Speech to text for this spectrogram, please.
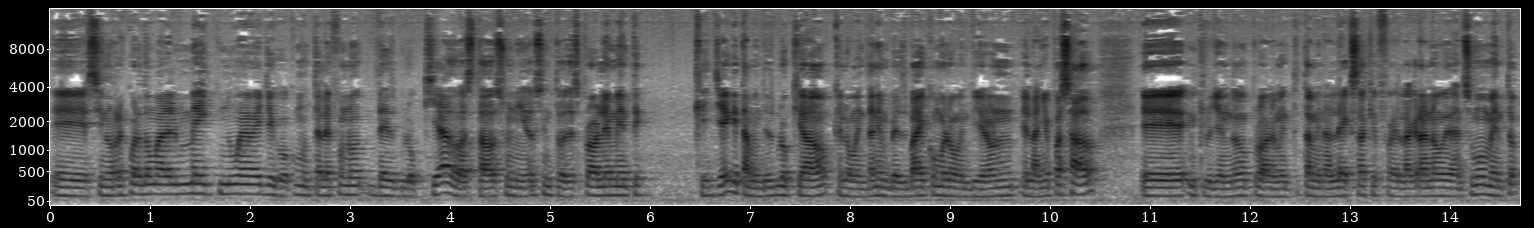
Eh, si no recuerdo mal, el Mate 9 llegó como un teléfono desbloqueado a Estados Unidos, entonces probablemente que llegue también desbloqueado, que lo vendan en Best Buy como lo vendieron el año pasado, eh, incluyendo probablemente también Alexa, que fue la gran novedad en su momento.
